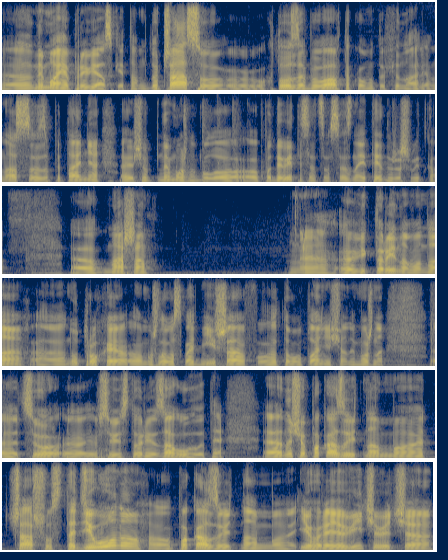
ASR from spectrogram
Е, немає прив'язки там до часу, е, хто забивав в такому-то фіналі. У нас запитання, е, щоб не можна було подивитися це все, знайти дуже швидко. Наша Вікторина, вона ну, трохи, можливо, складніша в тому плані, що не можна цю всю історію загуглити. Ну що, показують нам чашу стадіону, показують нам Ігоря Йовічевича,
